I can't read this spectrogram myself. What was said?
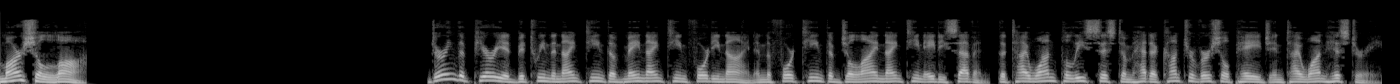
Martial law During the period between 19 May 1949 and 14 July 1987, the Taiwan police system had a controversial page in Taiwan history.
